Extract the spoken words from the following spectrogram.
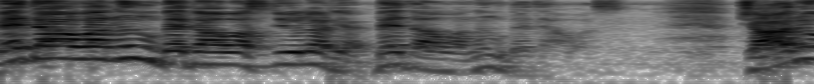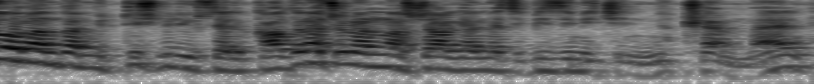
Bedavanın bedavası diyorlar ya, bedavanın bedavası. Cari oranda müthiş bir yükselik, kaldıraç oranının aşağı gelmesi bizim için mükemmel.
